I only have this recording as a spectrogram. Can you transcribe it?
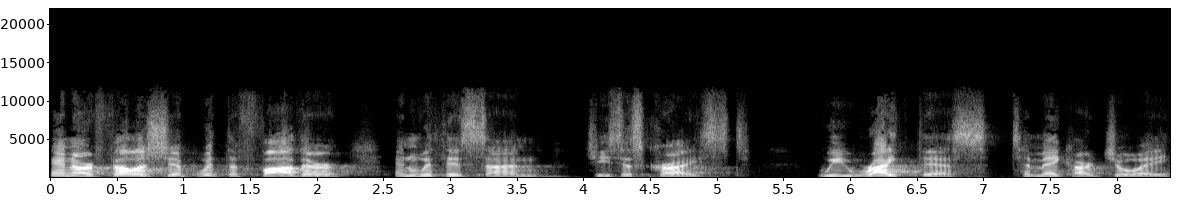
And our fellowship with the Father and with his Son, Jesus Christ. We write this to make our joy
